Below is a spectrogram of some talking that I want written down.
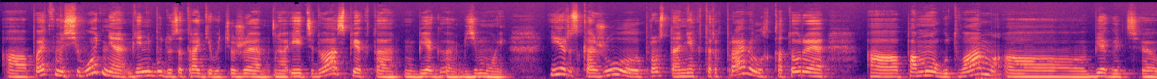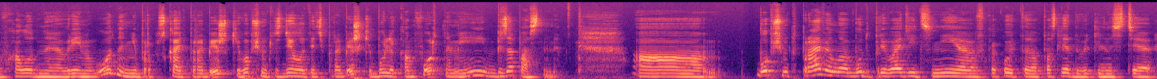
А, поэтому сегодня я не буду затрагивать уже э, эти два аспекта бега зимой и расскажу просто о некоторых правилах, которые а, помогут вам а, бегать в холодное время года, не пропускать пробежки, в общем-то, сделать эти пробежки более комфортными и безопасными. В общем-то, правила буду приводить не в какой-то последовательности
